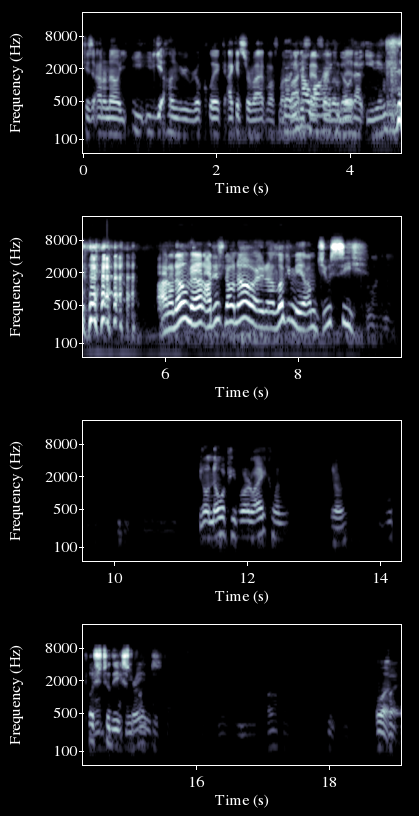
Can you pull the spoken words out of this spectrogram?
because I don't know, you you get hungry real quick. I could survive off my Bro, you body know how fat for a I can little go bit. without eating? I don't know, man. I just don't know. And uh, look at me, I'm juicy. long enough, man. I'll be, I'll be eating leaves. You don't know what people are like when, you know. Push to the it's like extremes. uh, there's this little green leaf. I don't know if they have it here. I have it in Oregon. What? But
